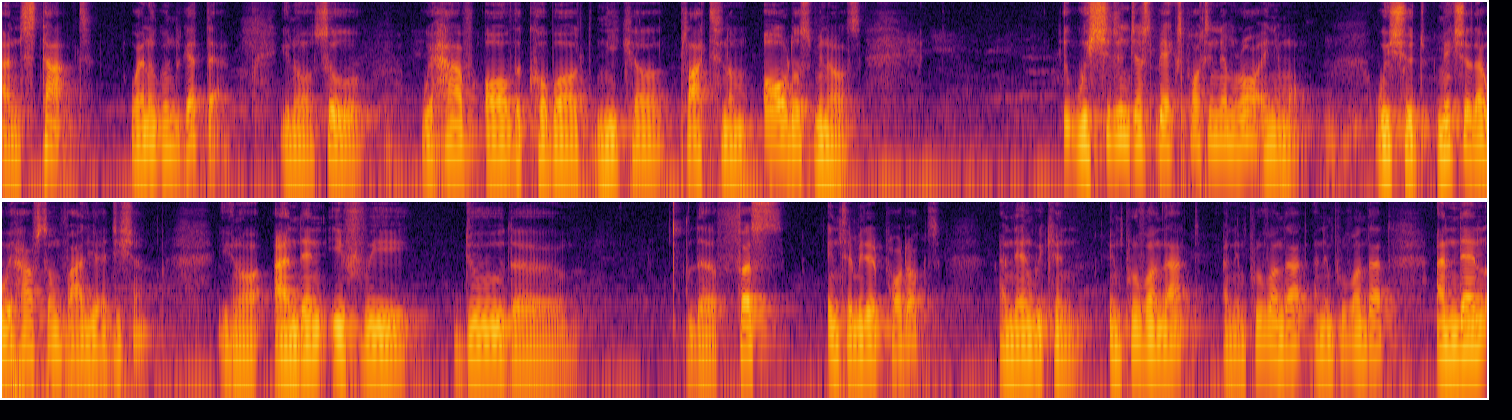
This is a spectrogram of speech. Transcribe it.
and start, we're not going to get there. You know, so we have all the cobalt, nickel, platinum, all those minerals. We shouldn't just be exporting them raw anymore. Mm-hmm. We should make sure that we have some value addition, you know, and then if we do the the first intermediate product, and then we can improve on that and improve on that and improve on that. And then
